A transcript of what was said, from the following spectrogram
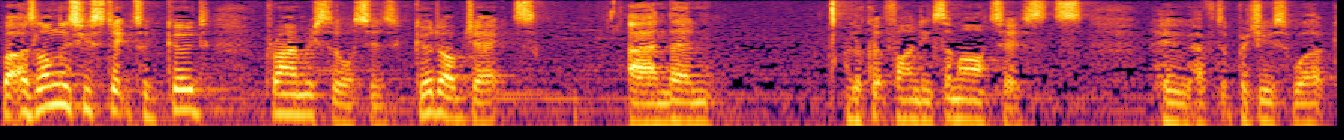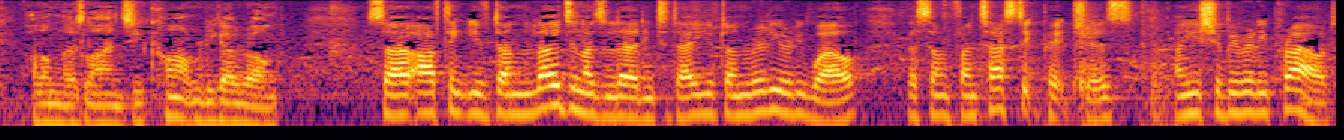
But as long as you stick to good primary sources, good objects, and then look at finding some artists who have to produce work along those lines, you can't really go wrong. So I think you've done loads and loads of learning today. You've done really, really well. There's some fantastic pictures, and you should be really proud.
